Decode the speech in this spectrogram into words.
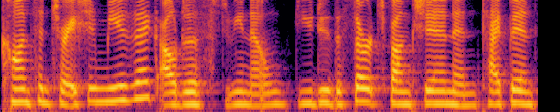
concentration music, I'll just, you know, you do the search function and type in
